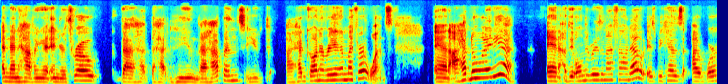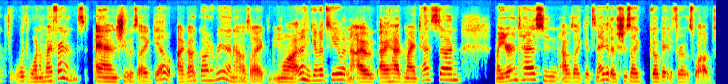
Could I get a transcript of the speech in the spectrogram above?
and then having it in your throat, that had that that happens. You I had gonorrhea in my throat once and I had no idea. And the only reason I found out is because I worked with one of my friends and she was like, yo, I got gonorrhea. And I was like, well, I didn't give it to you. And I, I had my test done, my urine test, and I was like, it's negative. She's like, go get your throat swabbed.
